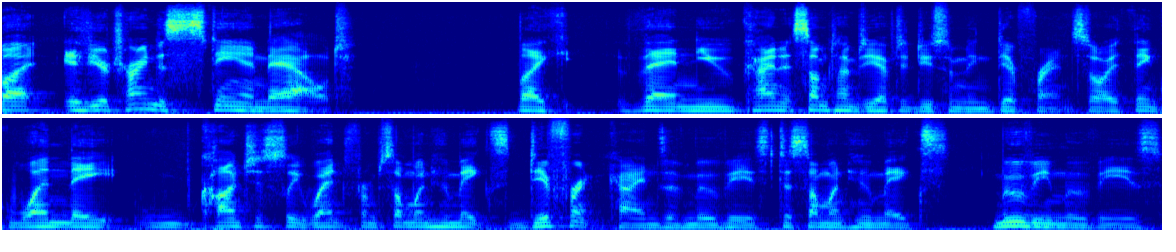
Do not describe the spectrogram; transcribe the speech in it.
but if you're trying to stand out, like then you kind of sometimes you have to do something different. So I think when they consciously went from someone who makes different kinds of movies to someone who makes movie movies,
